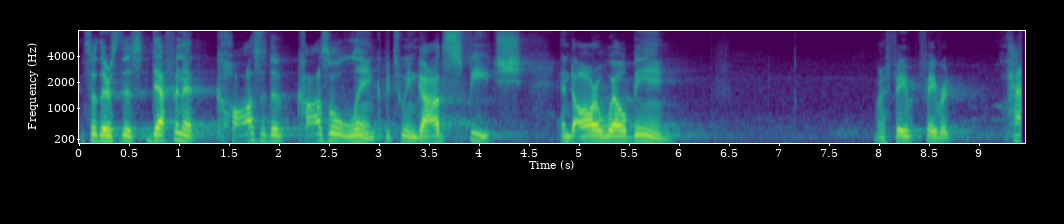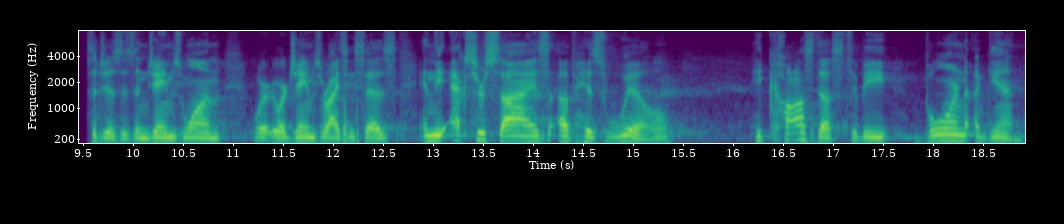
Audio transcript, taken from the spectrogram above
And so there's this definite causative, causal link between God's speech and our well being. One of my favorite passages is in James 1, where, where James writes, he says, In the exercise of his will, he caused us to be born again.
